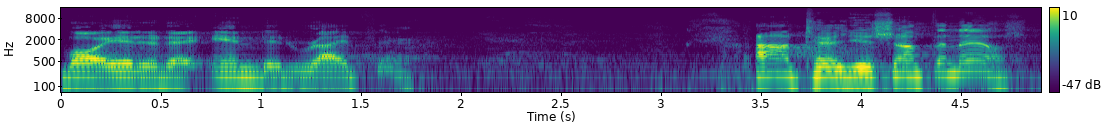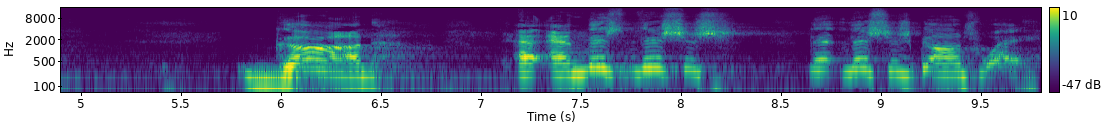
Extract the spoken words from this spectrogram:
Boy, it had ended right there. I'll tell you something else. God, and this, this, is, this is God's way.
